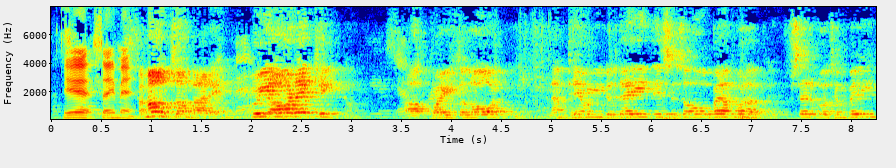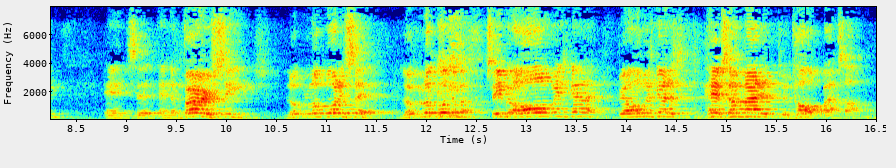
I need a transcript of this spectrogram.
That's Yes. right. Amen. Come on, somebody. Amen. We are that kingdom. Yep. Uh, praise the Lord. And I'm telling you today, this is all about what I said it was going to be. And said, and the Pharisees, look, look what it said. Look, look what the see. We always gotta, we always got to have somebody to talk about something.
